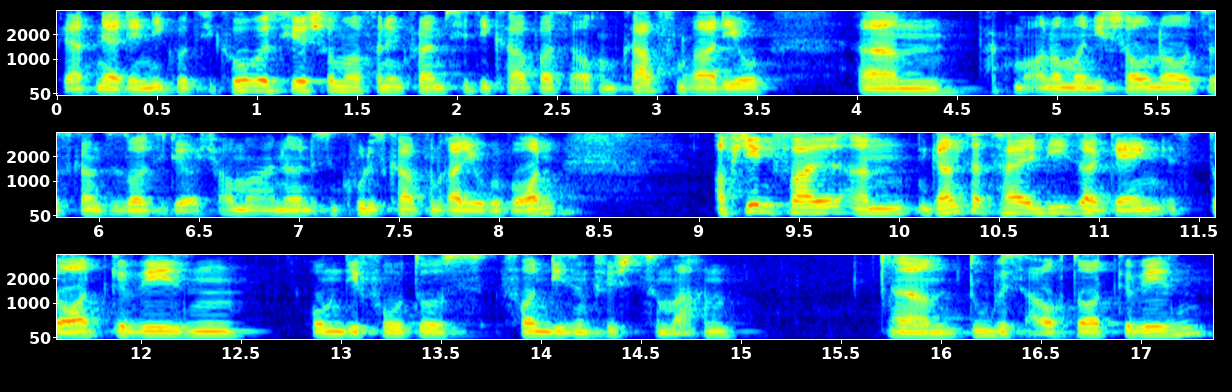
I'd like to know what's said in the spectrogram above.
wir hatten ja den Nico Zikoris hier schon mal von den Crime City Carpers, auch im Karpfenradio, ähm, packen wir auch nochmal in die Show Notes. Das Ganze solltet ihr euch auch mal anhören. Das ist ein cooles Karpfenradio geworden. Auf jeden Fall, ähm, ein ganzer Teil dieser Gang ist dort gewesen, um die Fotos von diesem Fisch zu machen. Ähm, du bist auch dort gewesen.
